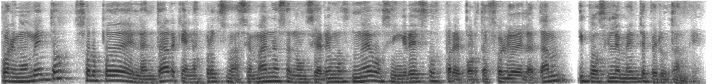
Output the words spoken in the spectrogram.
Por el momento, solo puedo adelantar que en las próximas semanas anunciaremos nuevos ingresos para el portafolio de la TAM y posiblemente Perú también.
